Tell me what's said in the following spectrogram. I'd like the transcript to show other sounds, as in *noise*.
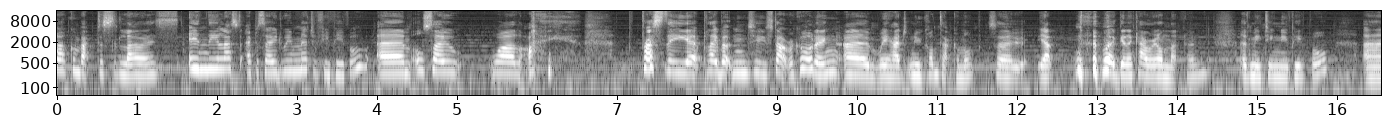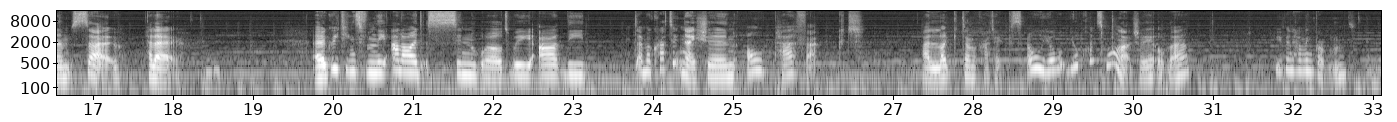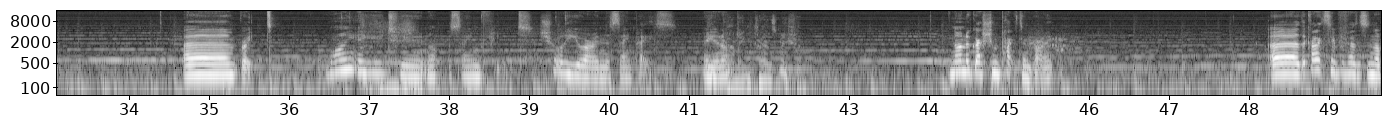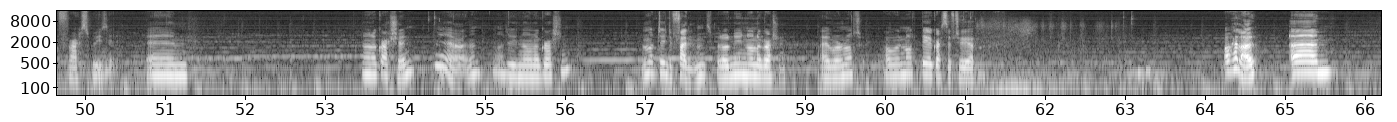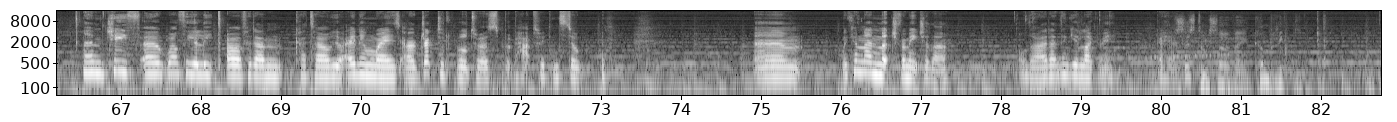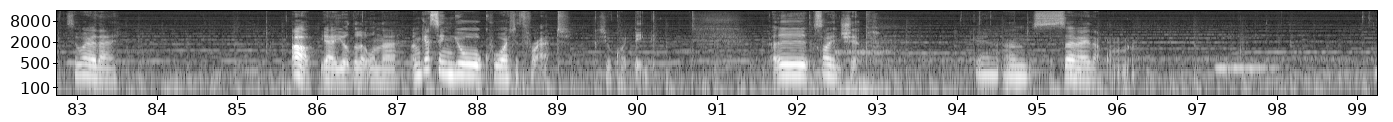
welcome back to Stellaris. In the last episode, we met a few people. Um, also, while I *laughs* pressed the uh, play button to start recording, um, we had new contact come up. So, yep, *laughs* we're going to carry on that trend of meeting new people. Um, so, hello. Uh, greetings from the Allied Sin world. We are the democratic nation. Oh, perfect. I like democratics. Oh, you're you're quite small actually up there. You've been having problems. Um, right. Why are you two not the same fleet? Surely you are in the same place. Are you not? Transmission. Non-aggression pact invite. Uh, the galaxy prevents enough for us. It. Um, non-aggression. Yeah, then I'll do non-aggression. I'm not doing defense, but I'll do non-aggression. I will not. I will not be aggressive to you. Oh, hello. Um, I'm the chief uh, wealthy elite of Hidam Cartel. Your alien ways are objectionable to us, but perhaps we can still. *laughs* um, we can learn much from each other. Although I don't think you'd like me. Go here. System survey complete. So where are they? Oh, yeah, you're the little one there. I'm guessing you're quite a threat, because you're quite big. Uh, science ship. Go and survey that one.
